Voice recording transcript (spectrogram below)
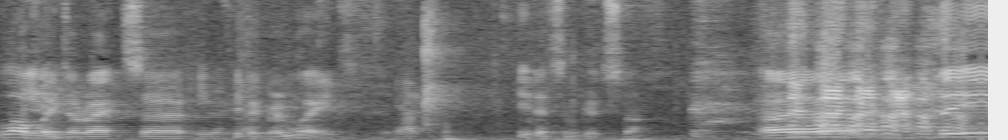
lovely director Peter Grimwade. Yep. He did some good stuff. Uh, the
